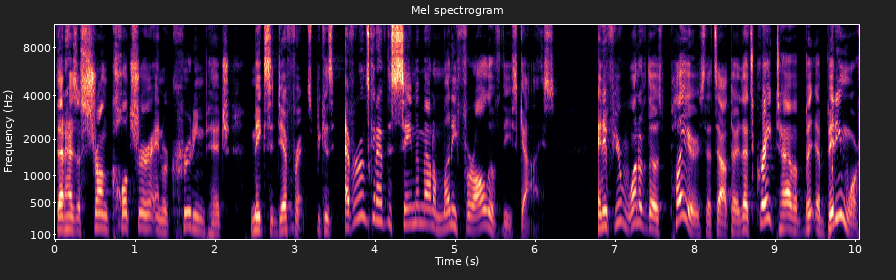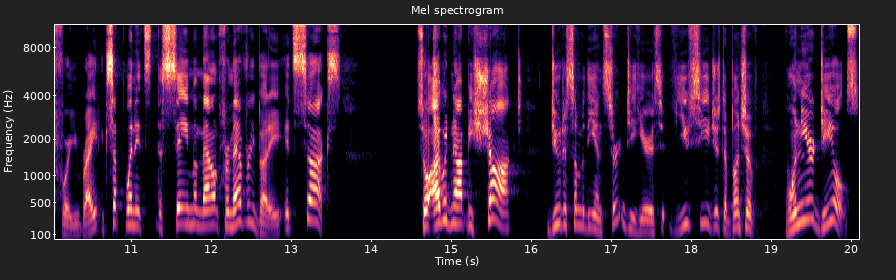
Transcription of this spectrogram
that has a strong culture and recruiting pitch makes a difference because everyone's going to have the same amount of money for all of these guys. And if you're one of those players that's out there that's great to have a, a bidding war for you right? Except when it's the same amount from everybody. It sucks. So I would not be shocked due to some of the uncertainty here is if you see just a bunch of one year deals,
